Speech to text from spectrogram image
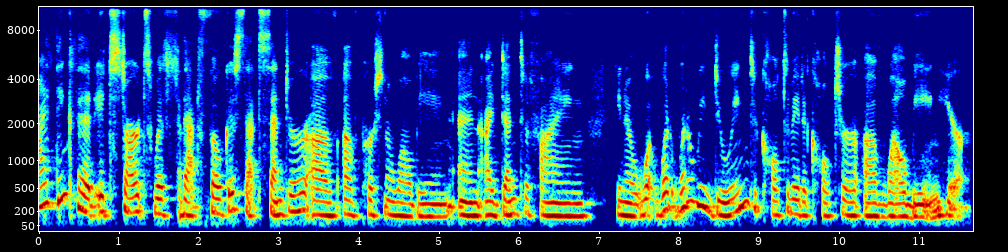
I think that it starts with that focus, that center of, of personal well-being and identifying, you know, what, what, what are we doing to cultivate a culture of well-being here?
